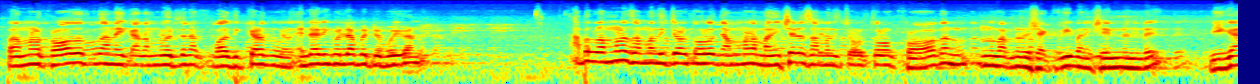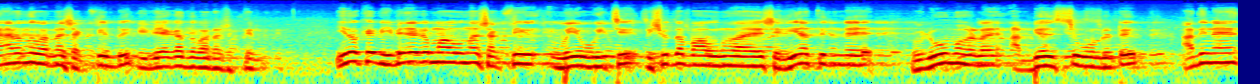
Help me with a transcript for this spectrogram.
അപ്പോൾ നമ്മൾ ക്രോധത്തിൽ നിന്നാണ് നമ്മൾ ഒരുത്തിനെ വധിക്കണം എന്ന് എല്ലാവരും കൊല്ലാൻ പറ്റുമോ? പോയി കാണും അപ്പോൾ നമ്മളെ സംബന്ധിച്ചിടത്തോളം നമ്മളെ മനുഷ്യരെ സംബന്ധിച്ചിടത്തോളം ക്രോധം എന്ന് പറഞ്ഞൊരു ശക്തി മനുഷ്യനുണ്ട് വികാരം എന്ന് പറഞ്ഞ ശക്തിയുണ്ട്. വിവേകം എന്ന് പറഞ്ഞ ശക്തിയുണ്ട്. ഇതൊക്കെ വിവേകമാവുന്ന ശക്തി ഉപയോഗിച്ച് വിശുദ്ധമാവുന്നതായ ശരീരത്തിന്റെ ഉലൂമുകളെ അഭ്യസിച്ചു കൊണ്ടിട്ട് അതിനെ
